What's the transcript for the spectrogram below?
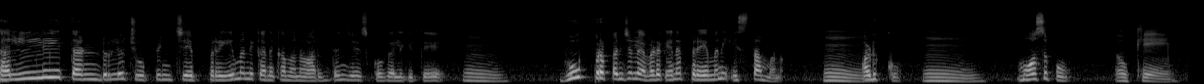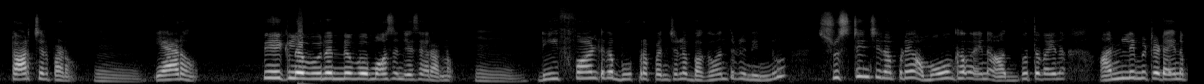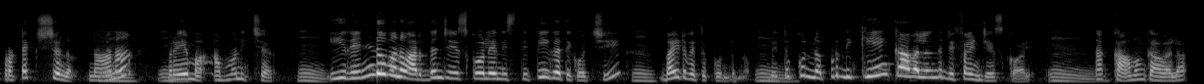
తల్లి తండ్రులు చూపించే ప్రేమని కనుక మనం అర్థం చేసుకోగలిగితే మ్మ్. భూ ప్రపంచంలో ఎవరికైనా ప్రేమని ఇస్తాం మనం. అడుక్కో. మోసపోం. ఓకే. టార్చర్ పడం. ఏడం. ఫేక్ లవ్ నన్ను మోసం చేశారు అన్నం. మ్మ్. డిఫాల్ట్గా భూప్రపంచంలో భగవంతుడు నిన్ను సృష్టించినప్పుడే అమోఘమైన అద్భుతమైన అన్లిమిటెడ్ అయిన ప్రొటెక్షన్ నాన్న ప్రేమ అమ్మనిచ్చారు. మ్మ్. ఈ రెండు మనం అర్థం చేసుకోలేని స్థితిగతికి వచ్చి బయట వెతుక్కుంటున్నాం. వెతుక్కున్నప్పుడు నీకేం కావాలనేది డిఫైన్ చేసుకోవాలి. నాకు కామం కావాలా?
